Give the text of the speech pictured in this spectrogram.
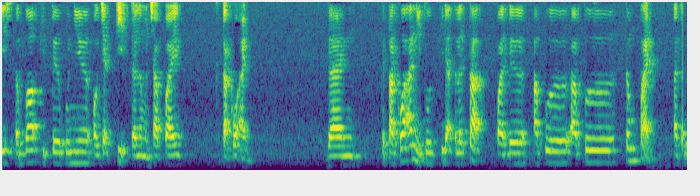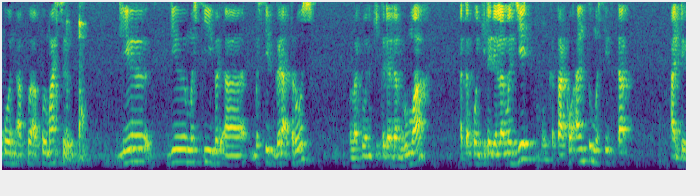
is about kita punya objektif dalam mencapai ketakwaan. Dan ketakwaan itu tidak terletak pada apa-apa tempat ataupun apa-apa masa dia dia mesti ber, uh, mesti bergerak terus walaupun kita dalam rumah ataupun kita dalam masjid ketakwaan tu mesti tetap ada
